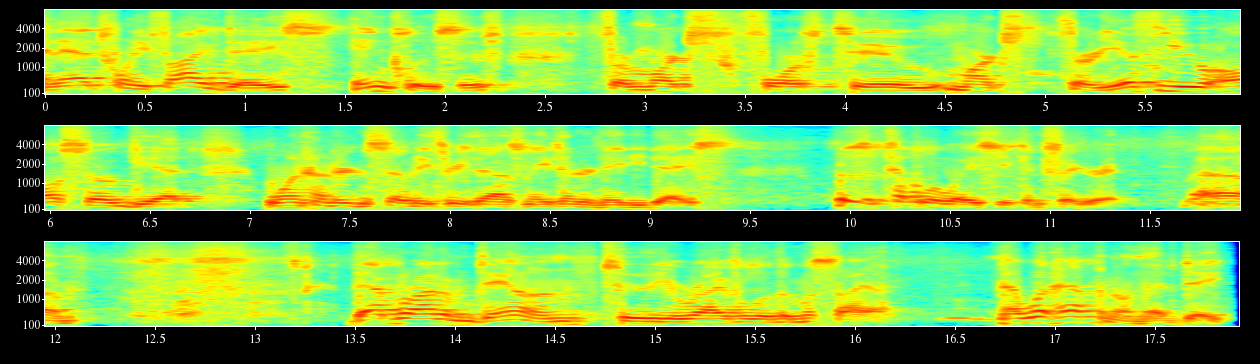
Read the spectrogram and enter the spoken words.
and add 25 days inclusive for March 4th to March 30th, you also get 173,880 days. There's a couple of ways you can figure it. Um, that brought them down to the arrival of the Messiah. Now what happened on that date?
